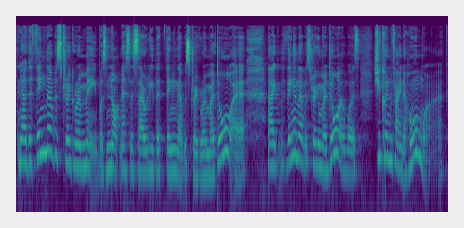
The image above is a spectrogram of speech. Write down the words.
Now, the thing that was triggering me was not necessarily the thing that was triggering my daughter. Like, the thing that was triggering my daughter was she couldn't find her homework.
